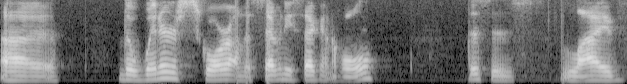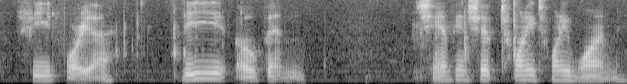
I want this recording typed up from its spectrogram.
uh the winner's score on the 72nd hole this is live feed for you the open championship 2021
